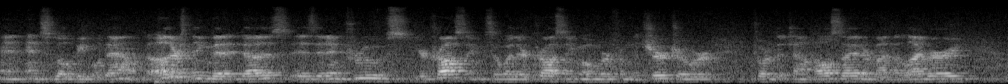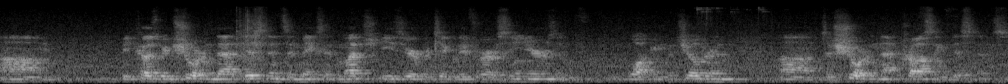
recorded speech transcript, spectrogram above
and, and slow people down. The other thing that it does is it improves your crossing. So whether crossing over from the church over toward the town hall site or by the library, um, because we've shortened that distance, it makes it much easier, particularly for our seniors and walking with children, um, to shorten that crossing distance.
